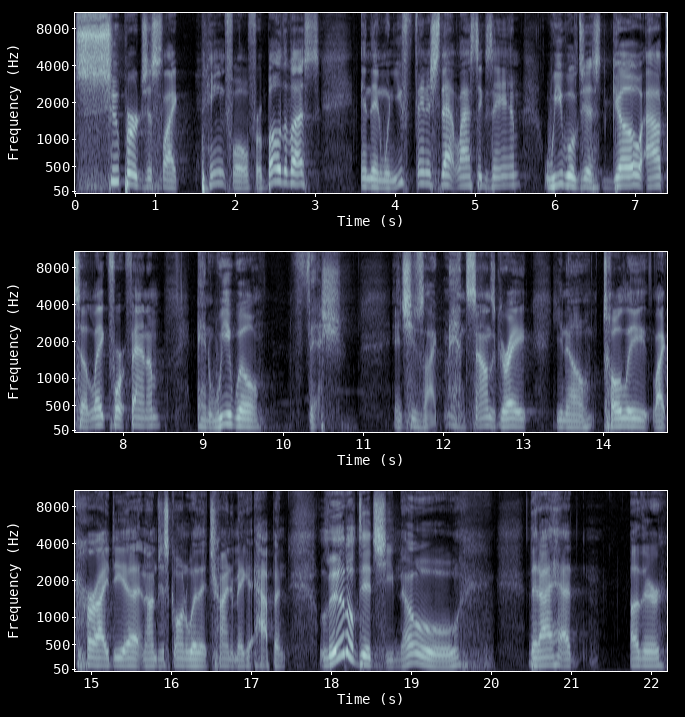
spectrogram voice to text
super just like painful for both of us. And then when you finish that last exam, we will just go out to Lake Fort Phantom and we will fish. And she's like, man, sounds great. You know, totally like her idea. And I'm just going with it, trying to make it happen. Little did she know that I had other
